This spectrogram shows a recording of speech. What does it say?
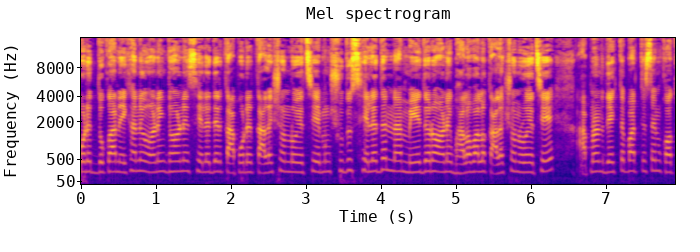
কাপড়ের দোকান, এখানে অনেক ধরনের ছেলেদের কাপড়ের কালেকশন রয়েছে এবং শুধু ছেলেদের না, মেয়েদেরও অনেক ভালো ভালো কালেকশন রয়েছে। আপনারা দেখতে পারতেছেন কত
